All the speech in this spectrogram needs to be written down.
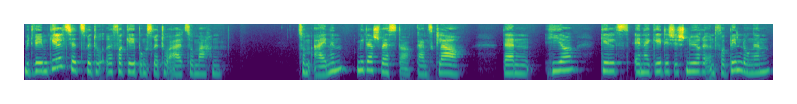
Mit wem gilt es jetzt Vergebungsritual zu machen? Zum einen mit der Schwester, ganz klar. Denn hier gilt energetische Schnüre und Verbindungen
